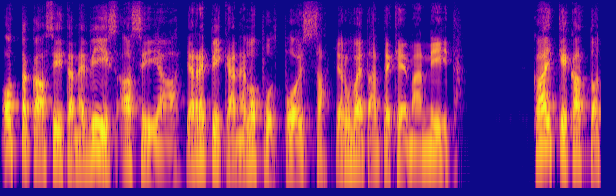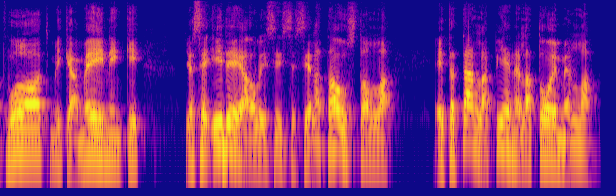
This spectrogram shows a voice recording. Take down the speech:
ottakaa siitä ne viisi asiaa ja repikää ne loput poissa ja ruvetaan tekemään niitä. Kaikki katsoivat, what, mikä meininki. Ja se idea oli siis se siellä taustalla, että tällä pienellä toimella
